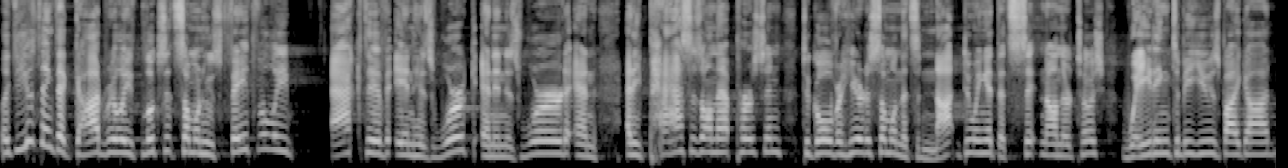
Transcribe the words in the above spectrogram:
Like, do you think that God really looks at someone who's faithfully active in his work and in his word, and, and he passes on that person to go over here to someone that's not doing it, that's sitting on their tush, waiting to be used by God.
